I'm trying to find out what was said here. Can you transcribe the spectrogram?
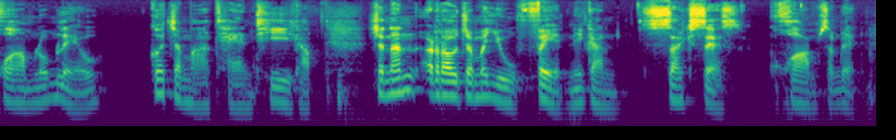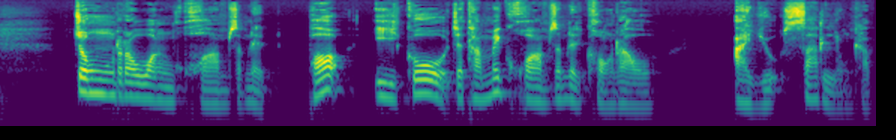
ความล้มเหลวก็จะมาแทนที่ครับ ฉะนั้นเราจะมาอยู่เฟสนี้กัน success ความสำเร็จ จงระวังความสำเร็จ เพราะอีโก้จะทำให้ความสำเร็จของเราอายุสั้นลงครับ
